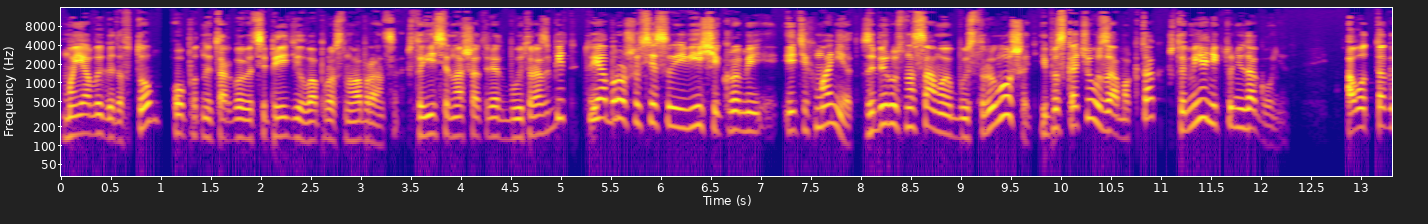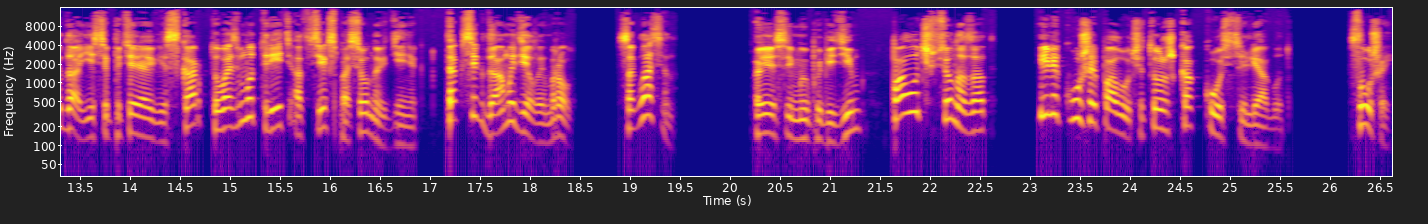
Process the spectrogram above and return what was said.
моя выгода в том, — опытный торговец опередил вопрос новобранца, — что если наш отряд будет разбит, то я брошу все свои вещи, кроме этих монет, заберусь на самую быструю лошадь и поскочу в замок так, что меня никто не догонит. А вот тогда, если потеряю весь скарб, то возьму треть от всех спасенных денег. Так всегда мы делаем, Ролл. Согласен? А если мы победим, получишь все назад. Или кушай получше, тоже как кости лягут. Слушай,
